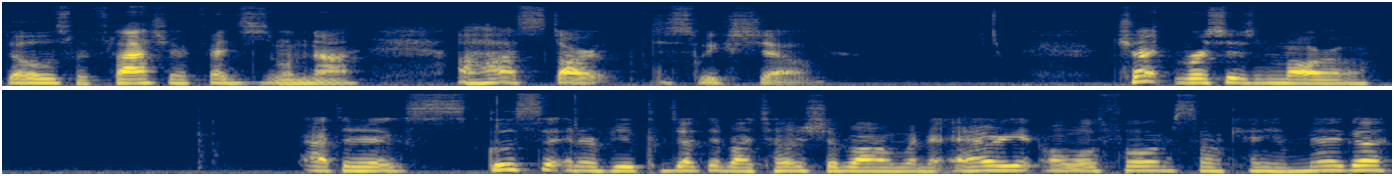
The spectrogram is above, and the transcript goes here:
those with flashy offenses will not. A hot start this week's show. Trent versus Morrow. After an exclusive interview conducted by Tony Schiavone when an arrogant, almost full himself Kenny Omega,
